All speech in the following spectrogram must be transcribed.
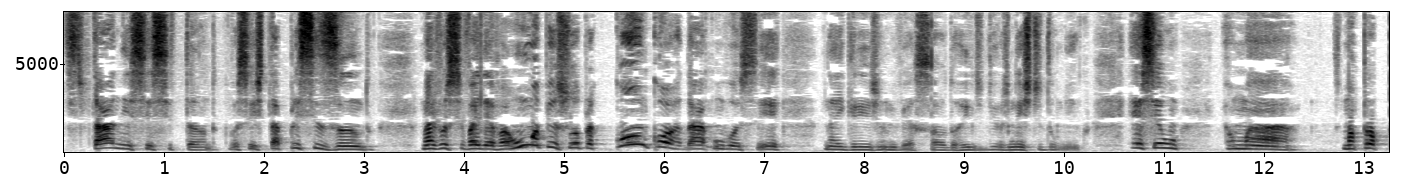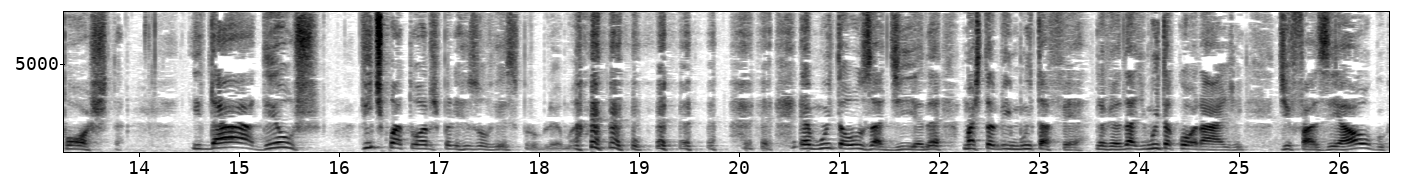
está necessitando, que você está precisando. Mas você vai levar uma pessoa para concordar com você na Igreja Universal do Reino de Deus neste domingo. Essa é, um, é uma, uma proposta. E dá a Deus 24 horas para ele resolver esse problema. é muita ousadia, né? mas também muita fé, na é verdade, muita coragem de fazer algo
